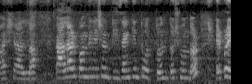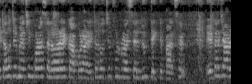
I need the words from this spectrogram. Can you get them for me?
মাশাআল্লাহ। কালার কম্বিনেশন, ডিজাইন কিন্তু অত্যন্ত সুন্দর। এরপর এটা হচ্ছে ম্যাচিং করা সালোয়ারের কাপড় আর এটা হচ্ছে ফুল ড্রেসের লুক দেখতে পাচ্ছেন। এটা যার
